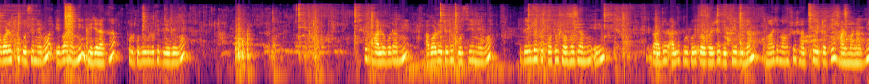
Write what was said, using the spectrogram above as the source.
আবার একটু কষে নেব। এবার আমি ভেজে রাখা ফুলকপিগুলোকে দিয়ে দেব। খুব ভালো করে আমি আবারও এটাকে কষিয়ে নেব। দেখলে তো কত সহজে আমি এই গাজর, আলু, ফুলকপি তরকারিটা দেখিয়ে দিলাম। মাছ, মাংস সাথে এটাকে হার মানাবে।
